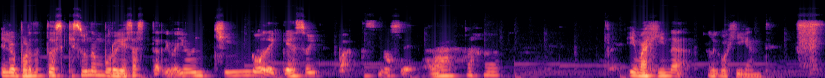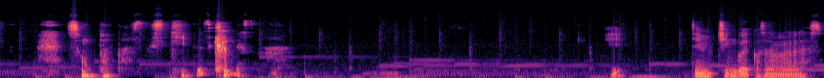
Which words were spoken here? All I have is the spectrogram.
Y lo peor de todo es que es una hamburguesa hasta arriba y un chingo de queso y patas, no sé. Ah, Imagina algo gigante. Son papas, esquites, carnes. Y tiene un chingo de cosas raras.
